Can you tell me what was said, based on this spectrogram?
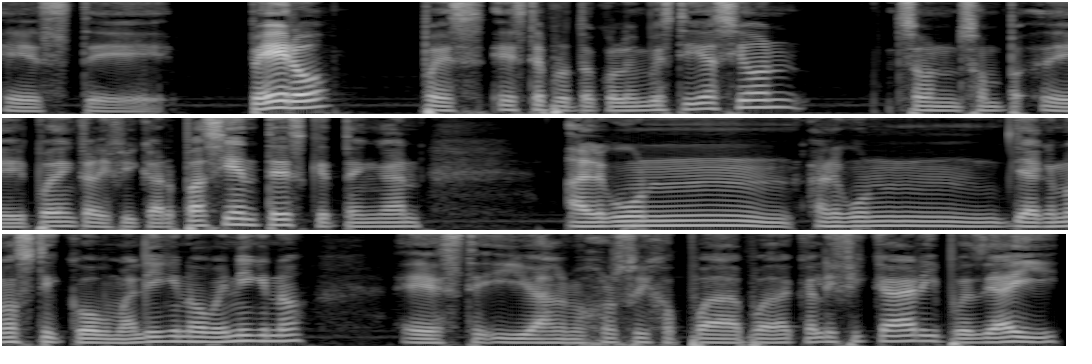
este, pero pues este protocolo de investigación son, son eh, pueden calificar pacientes que tengan algún algún diagnóstico maligno o benigno, este, y a lo mejor su hijo pueda, pueda calificar y pues de ahí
